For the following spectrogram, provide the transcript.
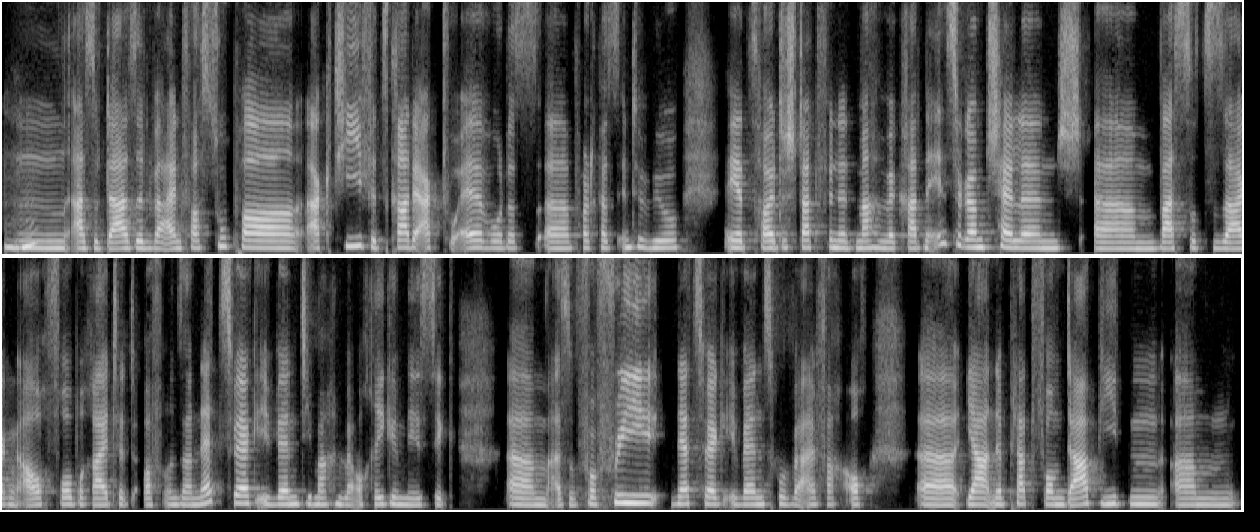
Mhm. Mm, also da sind wir einfach super aktiv. Jetzt gerade aktuell, wo das äh, Podcast-Interview jetzt heute stattfindet, machen wir gerade eine Instagram-Challenge, ähm, was sozusagen auch vorbereitet auf unser Netzwerk-Event. Die machen wir auch regelmäßig, ähm, also for free Netzwerk-Events, wo wir einfach auch äh, ja eine Plattform darbieten. Ähm,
